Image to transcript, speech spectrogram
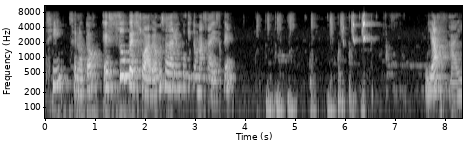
¿Sí? ¿Se notó? Es súper suave. Vamos a darle un poquito más a este. ¿Ya? Ahí.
